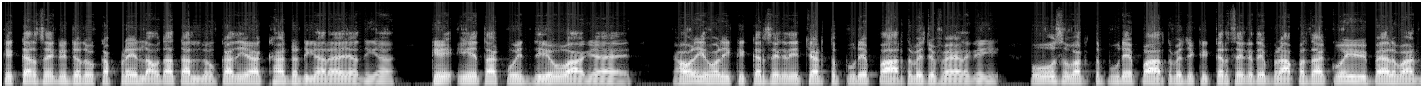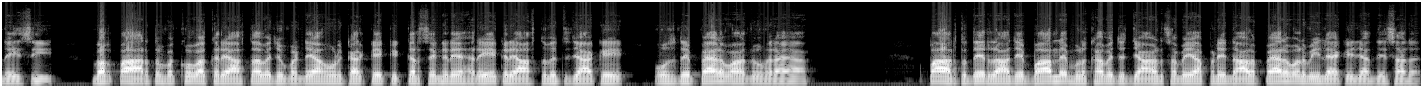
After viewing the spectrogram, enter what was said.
ਕਿੱਕਰ ਸਿੰਘ ਜਦੋਂ ਕੱਪੜੇ ਲਾਉਂਦਾ ਤਾਂ ਲੋਕਾਂ ਦੀਆਂ ਅੱਖਾਂ ਡੱਡੀਆਂ ਰਹਿ ਜਾਂਦੀਆਂ ਕਿ ਇਹ ਤਾਂ ਕੋਈ ਦੇਵ ਆ ਗਿਆ ਹੈ। ਹੌਲੀ ਹੌਲੀ ਕਿੱਕਰ ਸਿੰਘ ਦੀ ਚੜ੍ਹਤ ਪੂਰੇ ਭਾਰਤ ਵਿੱਚ ਫੈਲ ਗਈ। ਉਸ ਵਕਤ ਪੂਰੇ ਭਾਰਤ ਵਿੱਚ ਕਿੱਕਰ ਸਿੰਘ ਦੇ ਬਰਾਬਰ ਦਾ ਕੋਈ ਵੀ ਪਹਿਲਵਾਨ ਨਹੀਂ ਸੀ। ਵਕ ਭਾਰਤ ਵੱਖੋ ਵੱਖ ਰਿਆਸਤਾਂ ਵਿੱਚ ਵੰਡਿਆ ਹੋਣ ਕਰਕੇ ਕਿੱਕਰ ਸਿੰਘ ਨੇ ਹਰੇਕ ਰਿਆਸਤ ਵਿੱਚ ਜਾ ਕੇ ਉਸ ਦੇ ਪਹਿਲਵਾਨ ਨੂੰ ਹਰਾਇਆ। ਭਾਰਤ ਦੇ ਰਾਜੇ ਬਾਹਰਲੇ ਮੁਲਕਾਂ ਵਿੱਚ ਜਾਣ ਸਮੇਂ ਆਪਣੇ ਨਾਲ ਪਹਿਲਵਾਨ ਵੀ ਲੈ ਕੇ ਜਾਂਦੇ ਸਨ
